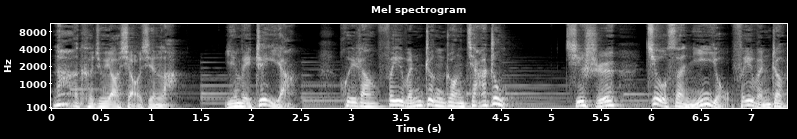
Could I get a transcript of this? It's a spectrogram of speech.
那可就要小心了，因为这样会让飞蚊症状加重。其实，就算你有飞蚊症，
